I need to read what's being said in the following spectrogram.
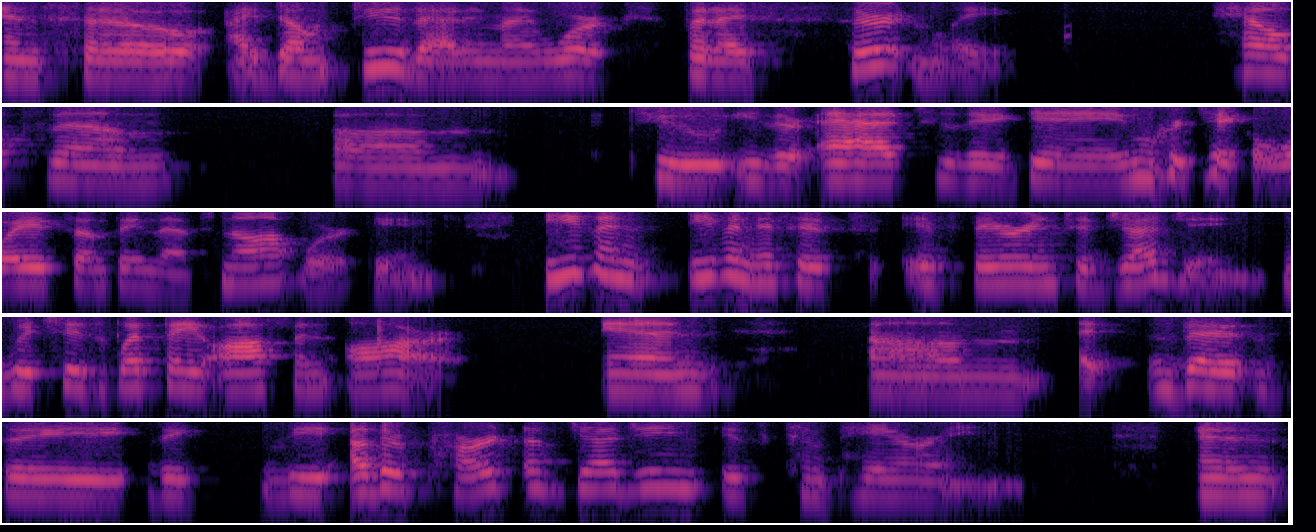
And so I don't do that in my work, but I certainly help them um, to either add to their game or take away something that's not working even even if it's if they're into judging, which is what they often are, and um, the the the the other part of judging is comparing, and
